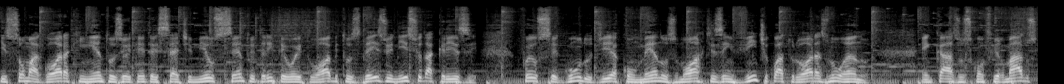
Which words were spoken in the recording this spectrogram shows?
e soma agora 587.138 óbitos desde o início da crise. Foi o segundo dia com menos mortes em 24 horas no ano. Em casos confirmados,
